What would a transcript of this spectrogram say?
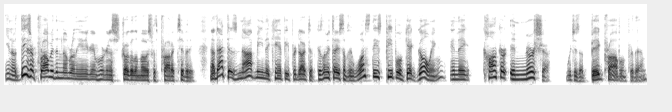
you know, these are probably the number on the Enneagram who are going to struggle the most with productivity. Now, that does not mean they can't be productive, because let me tell you something. Once these people get going and they conquer inertia, which is a big problem for them.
